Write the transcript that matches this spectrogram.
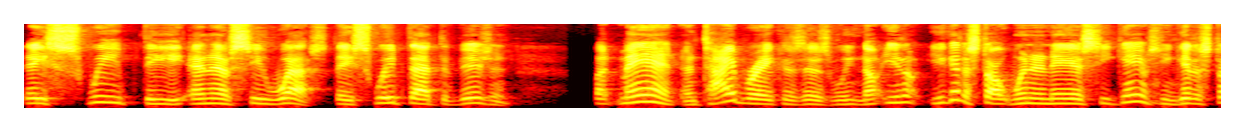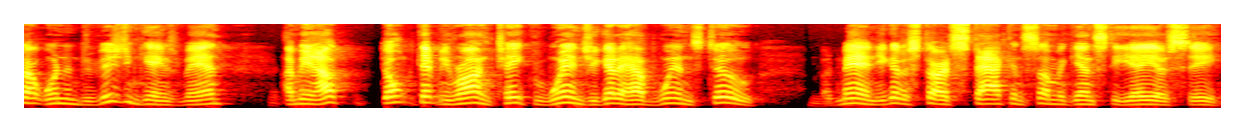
they sweep the NFC West. They sweep that division. But man, and tiebreakers, as we know, you know, you got to start winning AFC games. You got to start winning division games, man. I mean, I'll, don't get me wrong. Take wins. You got to have wins too. But man, you got to start stacking some against the AFC.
